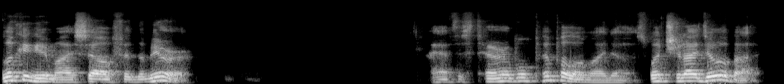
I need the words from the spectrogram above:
looking at myself in the mirror. I have this terrible pimple on my nose. What should I do about it?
